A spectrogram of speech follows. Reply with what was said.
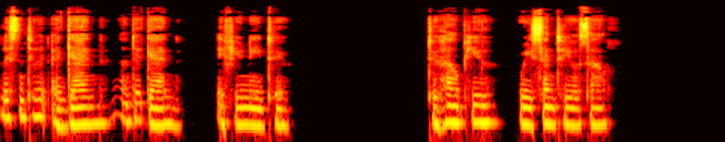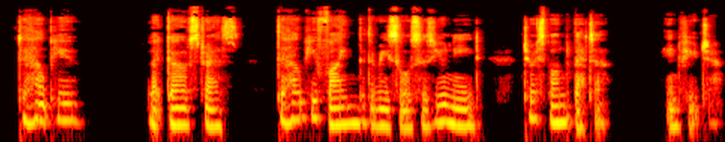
Listen to it again and again if you need to. To help you recenter yourself. To help you let go of stress. To help you find the resources you need to respond better in future.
